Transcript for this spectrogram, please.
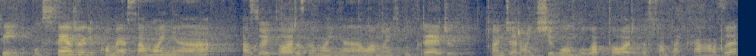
Sim, o centro ele começa amanhã, às 8 horas da manhã, lá no, prédio onde era o antigo ambulatório da Santa Casa.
